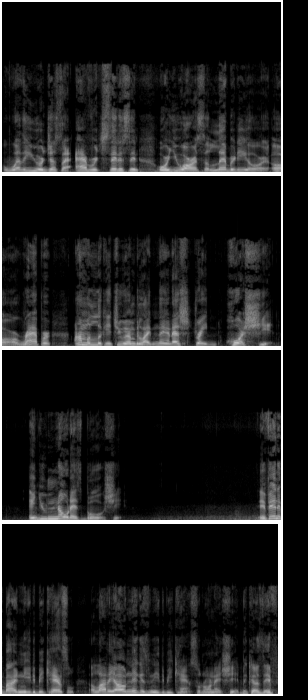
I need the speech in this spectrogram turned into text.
whether you are just an average citizen or you are a celebrity or, or a rapper. I'm gonna look at you and be like, man, that's straight horse shit. And you know that's bullshit. If anybody need to be canceled, a lot of y'all niggas need to be canceled on that shit. Because if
